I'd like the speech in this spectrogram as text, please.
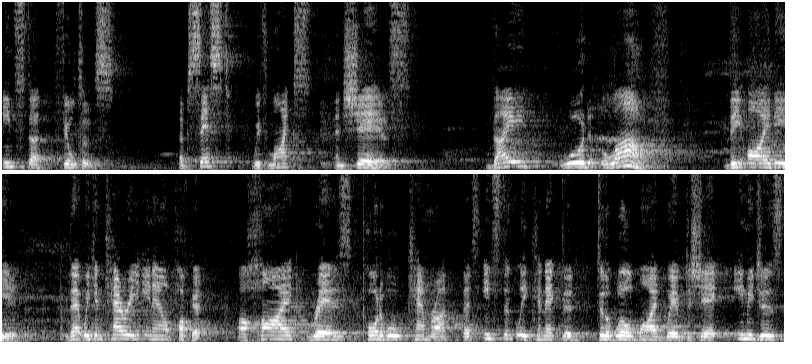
Insta filters, obsessed with likes and shares. They would love the idea that we can carry in our pocket a high res portable camera that's instantly connected to the World Wide Web to share images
